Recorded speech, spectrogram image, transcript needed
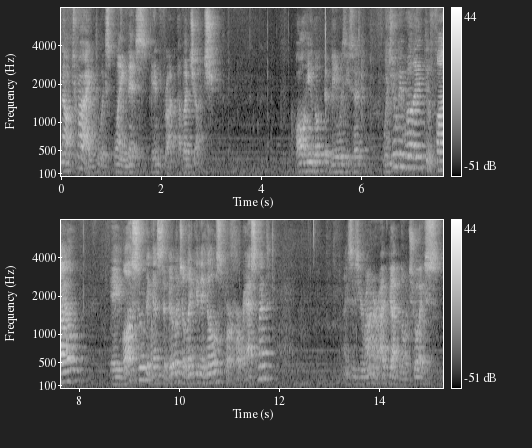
Now try to explain this in front of a judge. All he looked at me was, he said, would you be willing to file a lawsuit against the village of Lake in the Hills for harassment? I says, Your Honor, I've got no choice.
